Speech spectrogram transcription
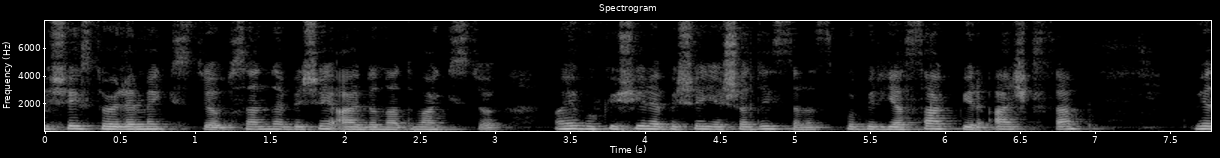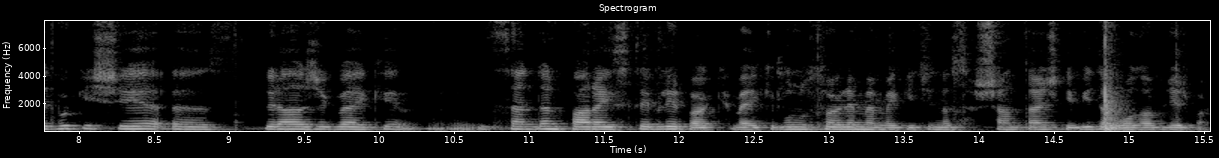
Bir şey söylemek istiyor. Senden bir şey aydınlatmak istiyor. Ay bu kişiyle bir şey yaşadıysanız bu bir yasak bir aşksa ve bu kişi e, birazcık belki m, senden para isteyebilir bak. Belki bunu söylememek için nasıl şantaj gibi de olabilir bak.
